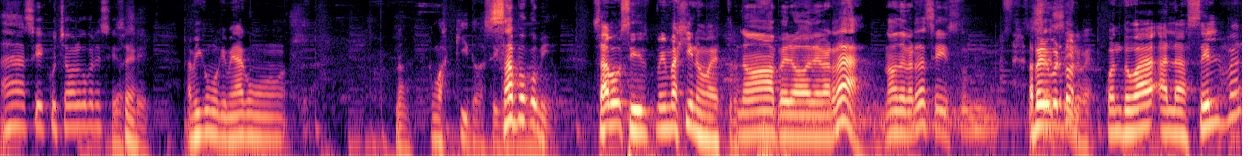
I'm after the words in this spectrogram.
Ah, sí, he escuchado algo parecido. Sí. Sí. A mí como que me da como, No. como asquito. Así Sapo como- comido. Sapo, sí, me imagino, maestro. No, pero de verdad. No, de verdad sí. es un- Ah, pero perdón, sirve. cuando va a la selva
